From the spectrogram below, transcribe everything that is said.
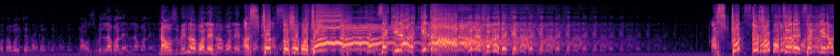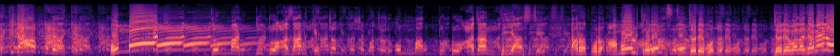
কথা বলছেন না নাউজুবিল্লাহ বলেন। আজ 1400 বছর জাকিরার কিতাব খুলে খুলে দেখে আজ 1400 বছরে জাকিরার কিতাব খুলে রাখে উম্মত জুম্মার দুটো আজানকে 1400 বছর উম্মত দুটো আজান দিয়ে আসছে। তার উপর আমল করে আসছে। জোরে বলো জোরে বলা যাবে না?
